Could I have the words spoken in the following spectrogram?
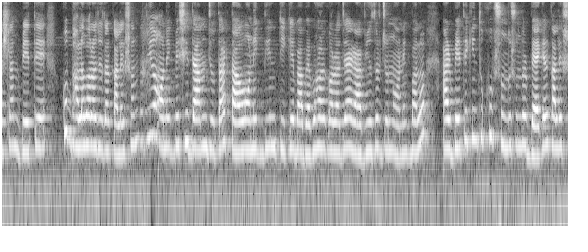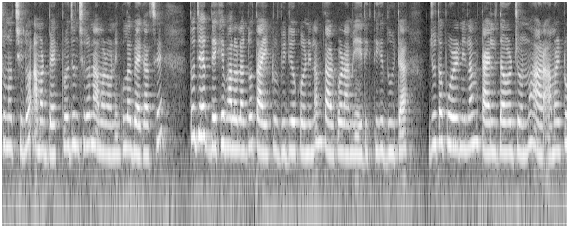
আসলাম। বেতে খুব ভালো ভালো জুতার কালেকশন যদিও অনেক বেশি দাম জুতার, তাও অনেক দিন টিকে বা ব্যবহার করা যায় রাভিউজের জন্য অনেক ভালো। আর বেতে কিন্তু খুব সুন্দর সুন্দর ব্যাগের কালেকশনও ছিল। আমার ব্যাগ প্রয়োজন ছিল না, আমার অনেকগুলো ব্যাগ আছে। তো যাই দেখে ভালো লাগল, তাই একটু ভিডিও করে নিলাম। তারপর আমি এদিক থেকে দুইটা জুতা পরে নিলাম টাইল দেওয়ার জন্য। আর আমার একটু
